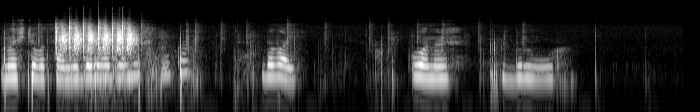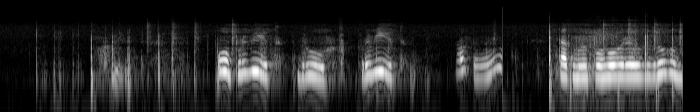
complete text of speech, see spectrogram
Ну а що оце недороблена штука? Давай. О, наш друг. О, привіт, друг. Привіт. Так, ми поговорили з другом.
